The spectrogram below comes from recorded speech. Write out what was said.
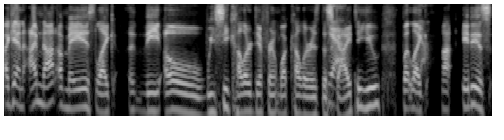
again, I'm not amazed. Like the oh, we see color different. What color is the Yeah. sky to you? But like Yeah. uh, it is.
